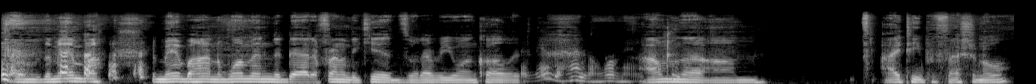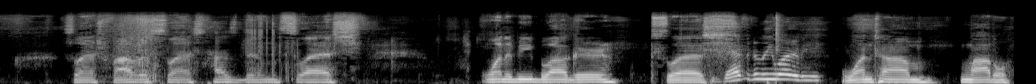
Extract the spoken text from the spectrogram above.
The, the man, be- the man behind the woman, the dad in front of the kids, whatever you want to call it. The man behind the woman. I'm the um, IT professional slash father slash husband slash wannabe blogger slash Definitely want to be. one time model.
